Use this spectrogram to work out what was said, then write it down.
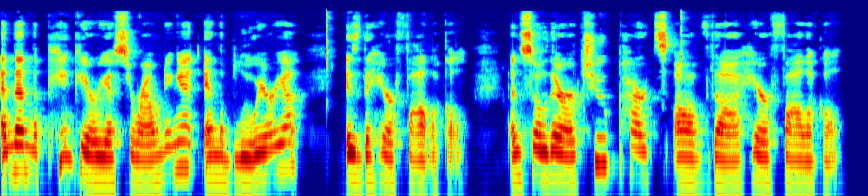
And then the pink area surrounding it and the blue area is the hair follicle. And so there are two parts of the hair follicle.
